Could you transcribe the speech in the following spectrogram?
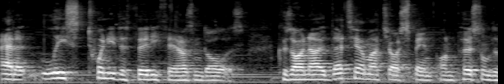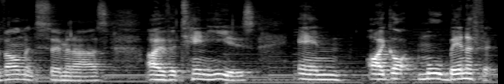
at at least twenty to thirty thousand dollars because I know that's how much I spent on personal development seminars over 10 years and I got more benefit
